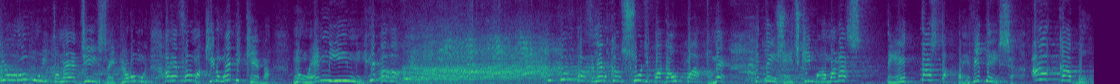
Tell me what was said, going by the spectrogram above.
piorou muito, né? Disney, piorou muito. A reforma aqui não é pequena, não é mini. Cansou de pagar o pato, né? E tem gente que mama nas tetas da Previdência. Acabou.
